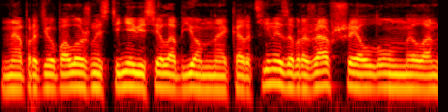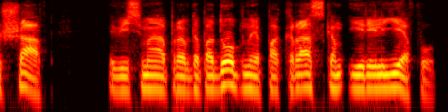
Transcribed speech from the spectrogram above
На противоположной стене висела объемная картина, изображавшая лунный ландшафт, весьма правдоподобная по краскам и рельефу.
